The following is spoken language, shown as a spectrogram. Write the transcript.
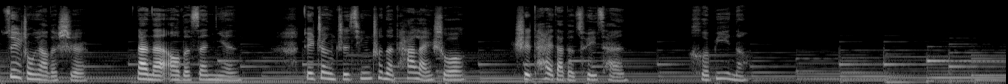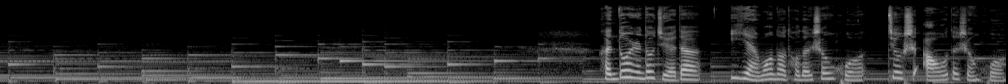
最重要的是，那难熬的三年，对正值青春的他来说，是太大的摧残，何必呢？很多人都觉得一眼望到头的生活就是熬的生活，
